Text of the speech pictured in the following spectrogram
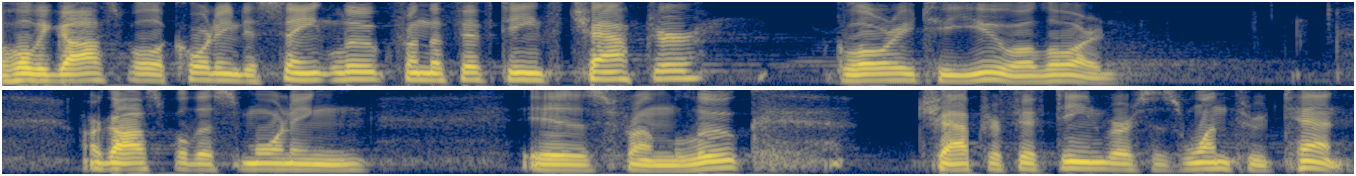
The Holy Gospel according to St. Luke from the 15th chapter. Glory to you, O Lord. Our Gospel this morning is from Luke chapter 15, verses 1 through 10,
